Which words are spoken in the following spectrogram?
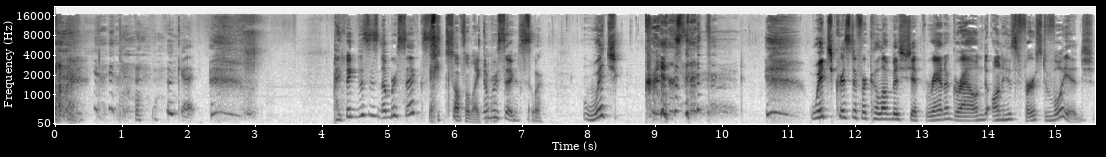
okay. I think this is number six. something like Number that. six. Sure. Which Which Christopher Columbus ship ran aground on his first voyage?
